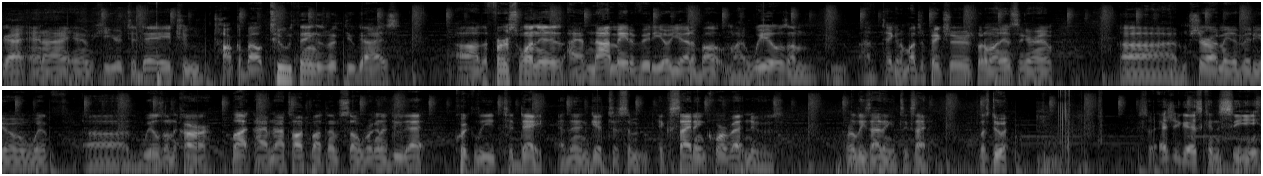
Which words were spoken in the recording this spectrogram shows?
Guy, and I am here today to talk about two things with you guys. Uh, the first one is I have not made a video yet about my wheels. I'm I've taken a bunch of pictures, put them on Instagram. Uh, I'm sure I made a video with uh, wheels on the car, but I have not talked about them, so we're gonna do that quickly today, and then get to some exciting Corvette news, or at least I think it's exciting. Let's do it. So as you guys can see,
